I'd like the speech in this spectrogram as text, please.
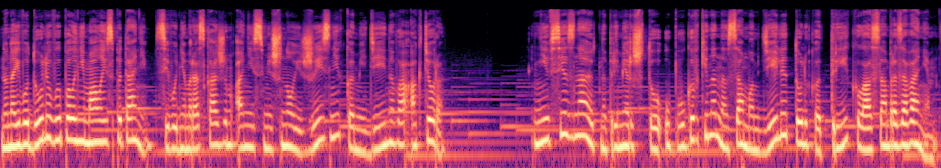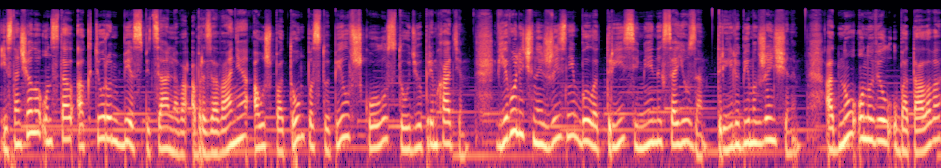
Но на его долю выпало немало испытаний. Сегодня мы расскажем о несмешной жизни комедийного актера. Не все знают, например, что у Пуговкина на самом деле только три класса образования. И сначала он стал актером без специального образования, а уж потом поступил в школу-студию Примхати. В его личной жизни было три семейных союза, три любимых женщины. Одну он увел у Баталова,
